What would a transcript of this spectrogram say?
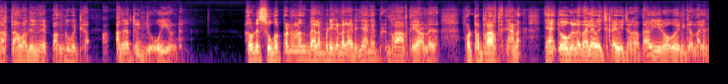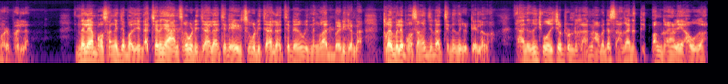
കർത്താവ് അതിൽ നിന്നെ പങ്കുപറ്റുക. അതിനകത്തൊരു ജോയിയുണ്ട്. അതുകൊണ്ട് സുഖപ്പെടണമെന്ന് ബലം പിടിക്കേണ്ട കാര്യം ഞാൻ എപ്പോഴും പ്രാർത്ഥിക്കാറുള്ളത് പൊട്ട പ്രാർത്ഥനയാണ്. ഞാൻ രോഗികളുടെ തല വെച്ച് കൈവച്ച കർത്താവ് ഈ രോഗം എനിക്ക് വന്നാലും കുഴപ്പമില്ല. ഇന്നലെ ഞാൻ പ്രസംഗിച്ചപ്പോൾ അതിന്റെ അച്ഛന് ക്യാൻസർ പിടിച്ചാലും അച്ഛൻ എയ്ഡ്സ് പിടിച്ചാലും അച്ഛന്റെ നിങ്ങളാരും പേടിക്കണ്ട. ഇത്രയും വലിയ പ്രസംഗിച്ചിട്ട് അച്ഛന് ഇത് കിട്ടിയല്ലോ. ഞാനിത് ചോദിച്ചിട്ടുണ്ട്. കാരണം അവന്റെ സഹനത്തിൽ പങ്കാളിയാവുക.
